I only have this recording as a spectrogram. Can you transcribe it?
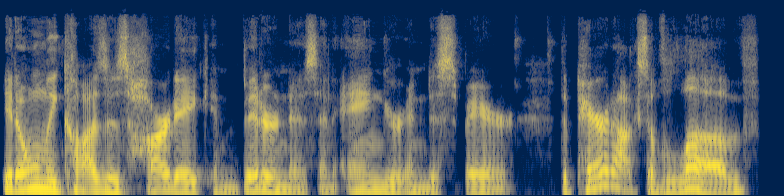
It only causes heartache and bitterness and anger and despair. The paradox of love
